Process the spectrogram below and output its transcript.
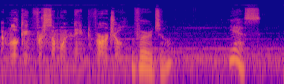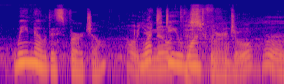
I'm looking for someone named Virgil. Virgil? Yes, we know this Virgil. oh, you what know do you this want with him? Hmm.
